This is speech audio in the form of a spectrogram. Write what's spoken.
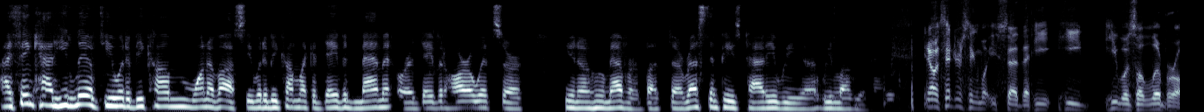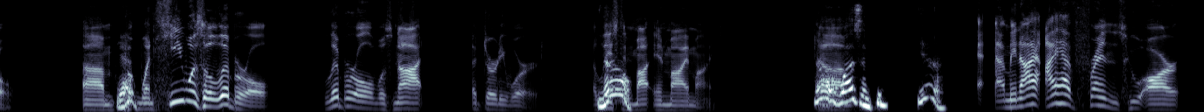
i think had he lived he would have become one of us. He would have become like a david mamet or a david horowitz or you know, whomever. But uh, rest in peace, Paddy. We uh, we love you, Paddy. You know, it's interesting what you said that he he he was a liberal. Um, yeah. But when he was a liberal, liberal was not a dirty word, at no. least in my in my mind. No, um, it wasn't. Yeah. I mean, I I have friends who are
